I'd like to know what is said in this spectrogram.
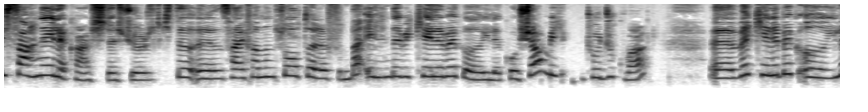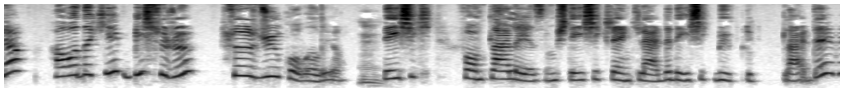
bir sahneyle karşılaşıyoruz. Kita, e, sayfanın sol tarafında elinde bir kelebek ağıyla koşan bir çocuk var. E, ve kelebek ağıyla havadaki bir sürü sözcüğü kovalıyor. Değişik fontlarla yazılmış, değişik renklerde, değişik büyüklüklerde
